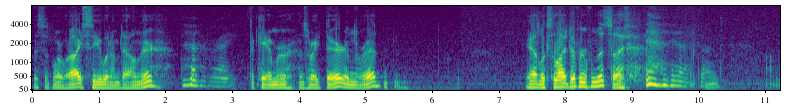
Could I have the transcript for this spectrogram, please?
This is more what I see when I'm down there. right. The camera is right there in the red. Yeah, it looks a lot different from this side. yeah, and um,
